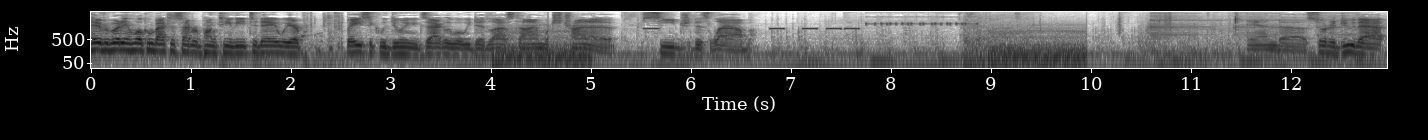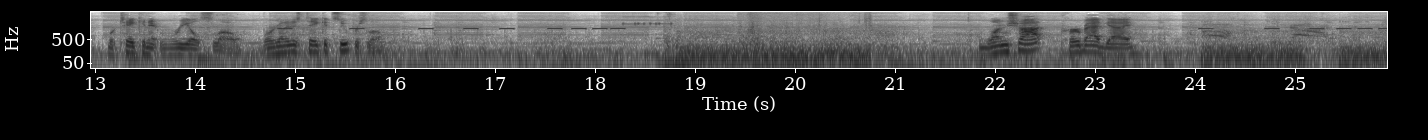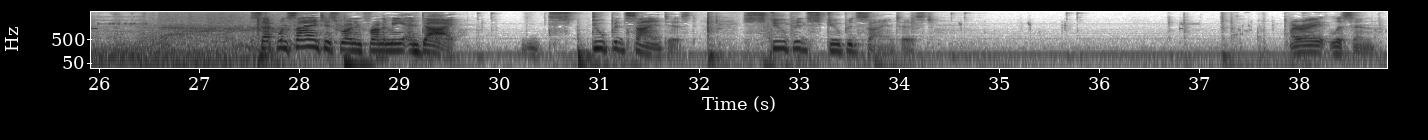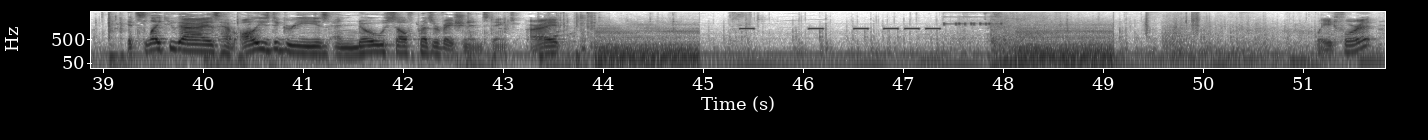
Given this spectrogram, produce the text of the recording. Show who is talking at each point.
Speaker 1: Hey everybody and welcome back to Cyberpunk TV. Today we are basically doing exactly what we did last time. We're just trying to siege this lab. And uh, so to do that, we're taking it real slow. We're gonna just take it super slow. One shot per bad guy. Except when scientists run in front of me and die. Stupid scientist. Stupid, stupid scientist. Alright, listen. It's like you guys have all these degrees and no self-preservation instinct, alright? Wait for it.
